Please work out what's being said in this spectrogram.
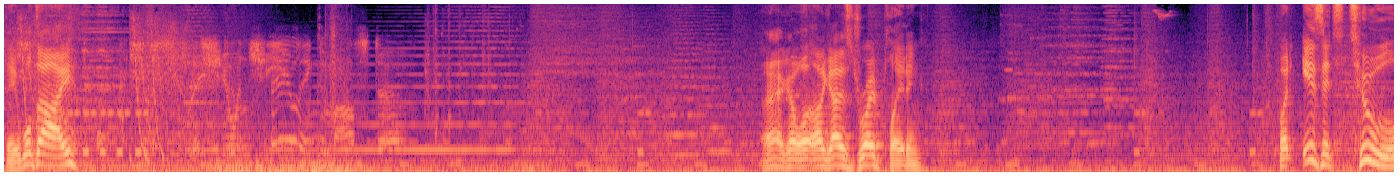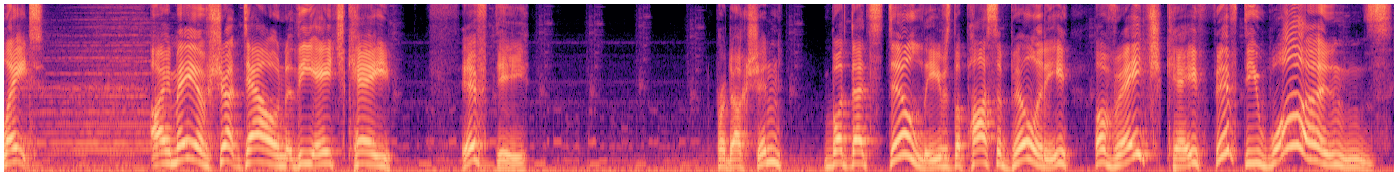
They will die. Alright, I got, well, I got his droid plating. But is it too late? I may have shut down the HK-50 production, but that still leaves the possibility of HK-51s.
